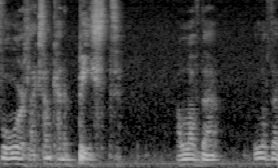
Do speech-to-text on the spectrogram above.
fours like some kind of beast. I love that. I love that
